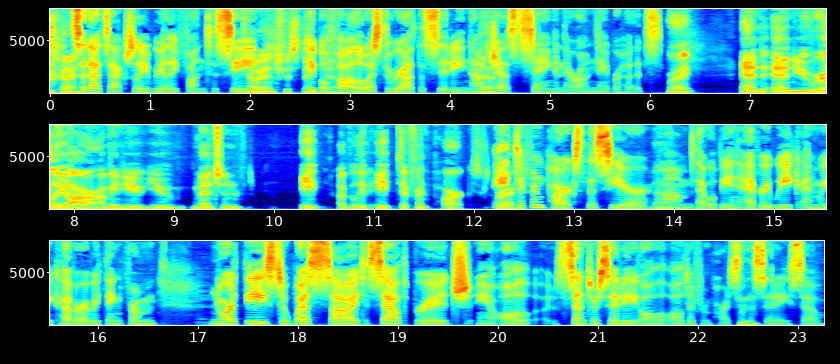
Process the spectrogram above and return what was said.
Okay. So that's actually really fun to see. Oh, interesting. People yeah. follow us throughout the city, not yeah. just staying in their own neighborhoods. Right and and you really are. I mean, you you mentioned eight, I believe, eight different parks. Correct? Eight different parks this year yeah. um, that will be in every week, and we cover everything from northeast to west side to South Bridge, You know, all Center City, all all different parts mm-hmm. of the mm-hmm. city. So.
